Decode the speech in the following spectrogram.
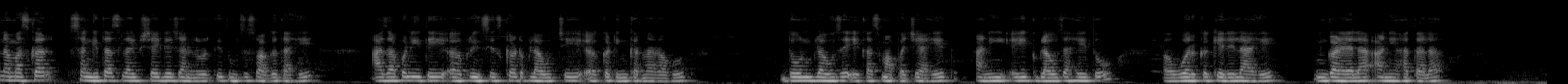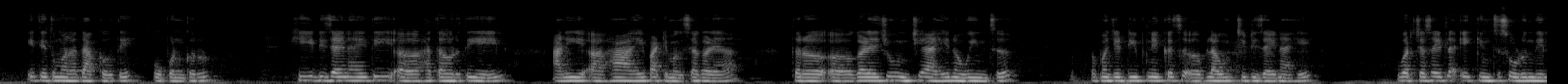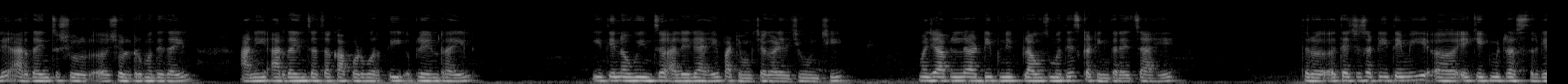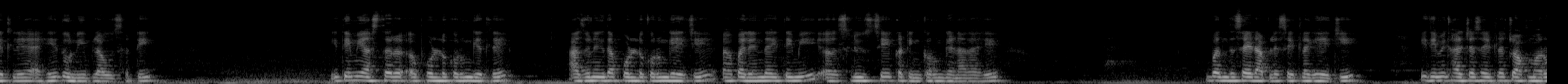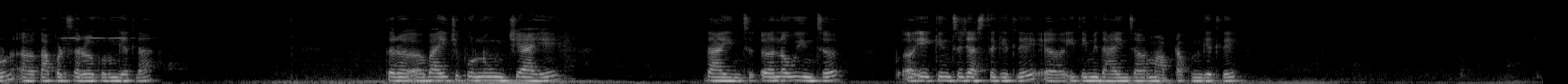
नमस्कार संगीताच लाईफस्टाईल या चॅनलवरती तुमचं स्वागत आहे. आज आपण इथे प्रिन्सेस कट ब्लाऊजचे कटिंग करणार आहोत. दोन ब्लाऊज एकाच मापाचे आहेत आणि एक ब्लाऊज आहे तो वर्क केलेला आहे गळ्याला आणि हाताला. इथे तुम्हाला दाखवते ओपन करून. ही डिझाईन आहे ती हातावरती येईल आणि हा आहे पाठीमागचा गळ्या. तर गळ्याची उंची आहे नऊ इंच. म्हणजे डीप नेकच ब्लाऊजची डिझाईन आहे. वरच्या साईडला एक इंच सोडून दिले अर्धा इंच शो शोल्डरमध्ये जाईल आणि अर्धा इंचाचा कापड वरती प्लेन राहील. इथे नऊ इंच आलेले आहे पाठीमागच्या गळ्याची उंची. म्हणजे आपल्याला डीपनिक ब्लाऊजमध्येच कटिंग करायचं आहे. तर त्याच्यासाठी इथे मी एक एक मीटर अस्तर घेतले आहे दोन्ही ब्लाऊजसाठी. इथे मी अस्तर फोल्ड करून घेतले. अजून एकदा फोल्ड करून घ्यायचे. पहिल्यांदा इथे मी स्लीव्सचे कटिंग करून घेणार आहे. बंद साईड आपल्या साईडला घ्यायची. इथे मी खालच्या साईडला चॉक मारून कापड सरळ करून घेतला. तर बाईची पूर्ण उंची आहे. दहा इंच नऊ इंच एक इंच जास्त घेतले. इथे मी दहा इंचावर माप टाकून घेतले.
